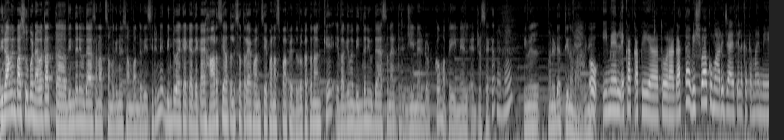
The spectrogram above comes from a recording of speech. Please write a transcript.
විරාමෙන් පසු ඔබ නැවතත් බින්දනි උදෑසනත් සමගින් සම්බන්ධ වී සිටින්නේ. බිඳුව එක එක දෙකයි. හාරසි හතලි සතරයි පන්සේ පනස්පාපේ දුරකතනන්ගේ ඒවගේම බින්දනි උදෑසනට gmail.com අපේ ඊමේල් එඩ්‍රස එක. ඉමල් පනිඩත් තිනවා ඕ ඊමේල් එකක් අපි තෝරා ගත්තා විශ්වා කුමාරි ජයතිලක තමයි මේ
